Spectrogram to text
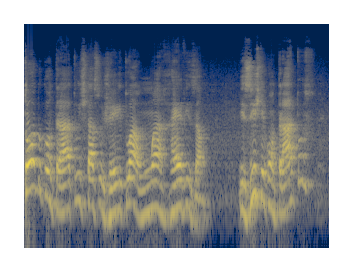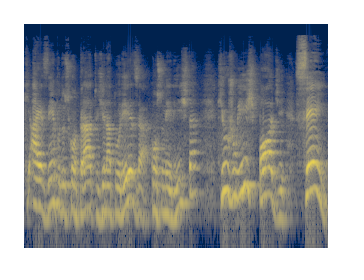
todo contrato está sujeito a uma revisão. Existem contratos, que, a exemplo dos contratos de natureza consumerista, que o juiz pode, sem,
